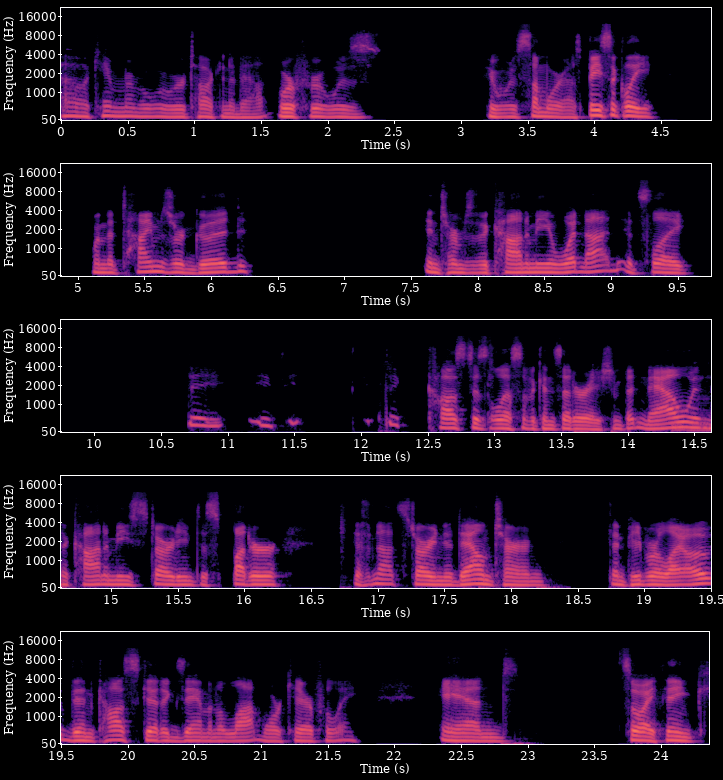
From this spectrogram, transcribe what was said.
Oh, I can't remember what we were talking about, or if it was, it was somewhere else. Basically, when the times are good in terms of economy and whatnot, it's like the, it, the cost is less of a consideration. But now when Mhm. the economy's starting to sputter, if not starting to downturn, then people are like, oh, then costs get examined a lot more carefully. And so I think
